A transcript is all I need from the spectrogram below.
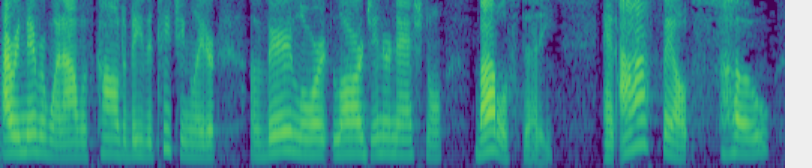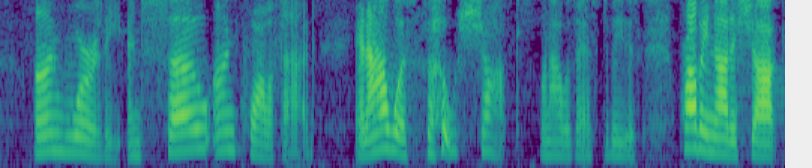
I remember when I was called to be the teaching leader of a very large international Bible study, and I felt so unworthy and so unqualified. And I was so shocked when I was asked to be this. Probably not as shocked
